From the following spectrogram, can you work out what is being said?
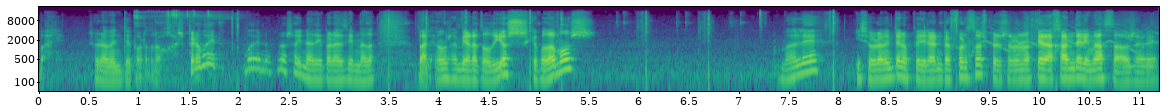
Vale, seguramente por drogas. Pero bueno, bueno, no soy nadie para decir nada. Vale, vamos a enviar a todo Dios que podamos. Vale. Y seguramente nos pedirán refuerzos, pero solo nos queda Hunter y Maza, o sea que...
